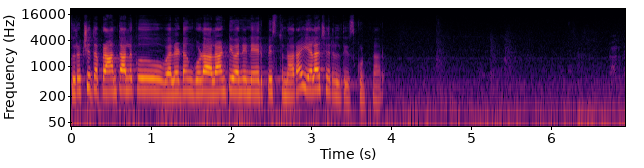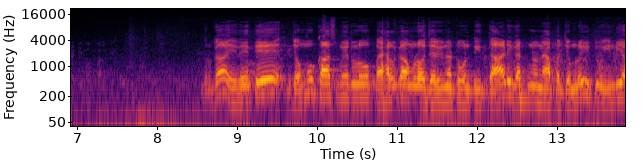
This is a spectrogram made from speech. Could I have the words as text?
సురక్షిత ప్రాంతాలకు వెళ్ళడం కూడా అలాంటివన్నీ నేర్పిస్తున్నారా? ఎలా చర్యలు తీసుకుంటున్నారు? దుర్గా ఏదైతే జమ్మూ కాశ్మీర్లో పెహల్గాంలో జరిగినటువంటి దాడి ఘటన నేపథ్యంలో ఇటు ఇండియా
